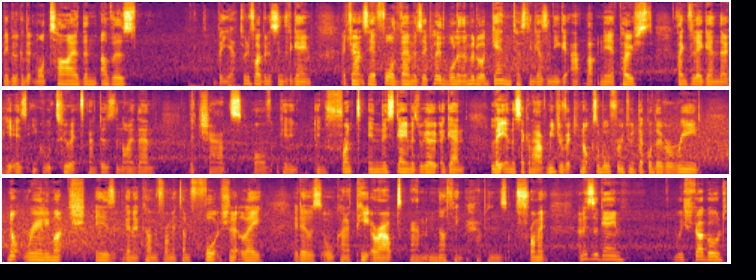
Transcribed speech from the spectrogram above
maybe look a bit more tired than others. But yeah, 25 minutes into the game, a chance here for them as they play the ball in the middle, again testing Gazzaniga at that near post. Thankfully again though, he is equal to it and does deny them the chance of getting in front in this game as we go again late in the second half. Mitrovic knocks the ball through to Decordova-Reid not really much is going to come from it, unfortunately. It does all kind of peter out and nothing happens from it. And this is a game we struggled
